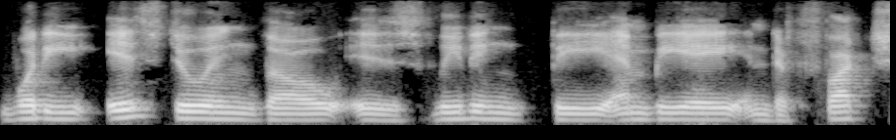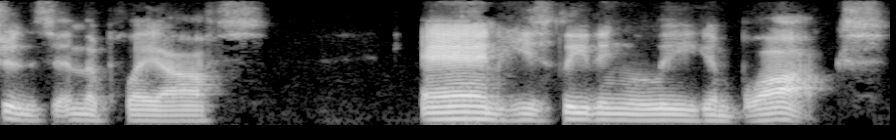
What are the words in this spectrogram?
what he is doing though is leading the NBA in deflections in the playoffs and he's leading the league in blocks.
